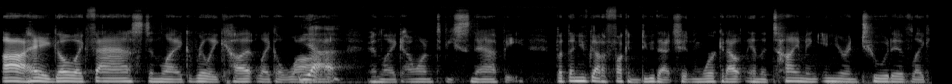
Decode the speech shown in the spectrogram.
ah, hey, go like fast and like really cut like a lot. Yeah. And like I want it to be snappy. But then you've got to fucking do that shit and work it out and the timing in your intuitive like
